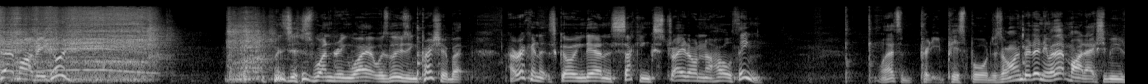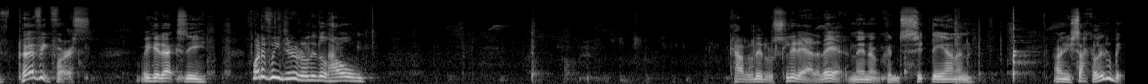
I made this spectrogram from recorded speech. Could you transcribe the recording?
That might be good. I was just wondering why it was losing pressure, but I reckon it's going down and sucking straight on the whole thing. Well, that's a pretty piss poor design, but anyway, that might actually be perfect for us. We could actually, what if we drew a little hole, cut a little slit out of there, and then it can sit down and only suck a little bit.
